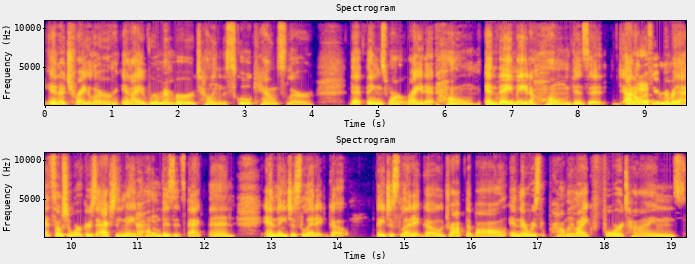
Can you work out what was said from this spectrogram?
in a trailer. And I remember telling the school counselor that things weren't right at home. And Mm. they made a home visit. I don't know if you remember that. Social workers actually made home visits back then, and they just let it go. They just let it go, dropped the ball. And there was probably like four times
